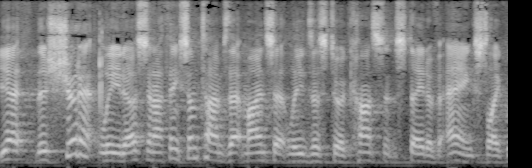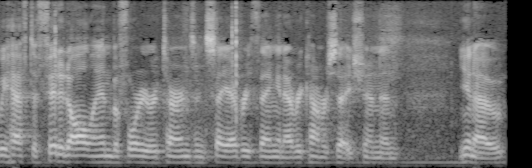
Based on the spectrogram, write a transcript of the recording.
Yet, this shouldn't lead us, and I think sometimes that mindset leads us to a constant state of angst, like we have to fit it all in before he returns and say everything in every conversation. And, you know,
